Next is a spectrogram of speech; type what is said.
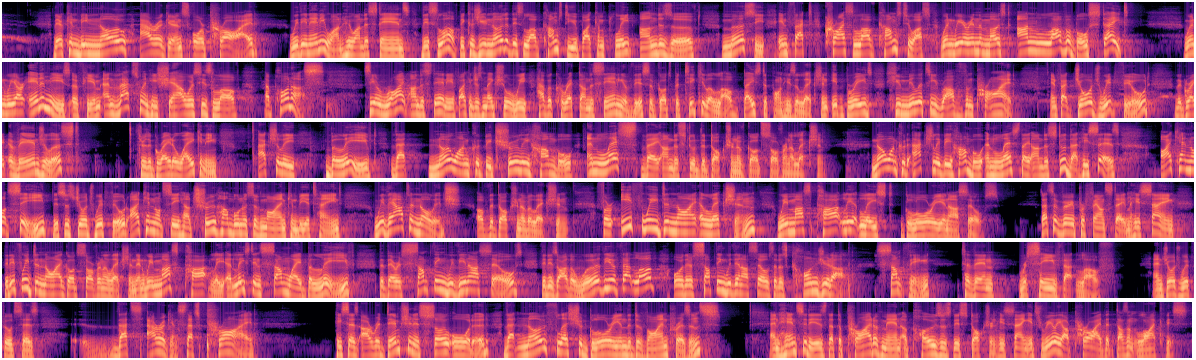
There can be no arrogance or pride within anyone who understands this love because you know that this love comes to you by complete undeserved mercy. In fact, Christ's love comes to us when we are in the most unlovable state, when we are enemies of Him, and that's when He showers His love upon us. See, a right understanding, if I can just make sure we have a correct understanding of this, of God's particular love based upon His election, it breeds humility rather than pride. In fact, George Whitefield, the great evangelist, through the Great Awakening, actually believed that no one could be truly humble unless they understood the doctrine of God's sovereign election. No one could actually be humble unless they understood that. He says, I cannot see, this is George Whitefield, I cannot see how true humbleness of mind can be attained without a knowledge of the doctrine of election. For if we deny election, we must partly at least glory in ourselves. That's a very profound statement. He's saying that if we deny God's sovereign election, then we must partly, at least in some way, believe that there is something within ourselves that is either worthy of that love or there's something within ourselves that has conjured up something to then receive that love. And George Whitefield says that's arrogance, that's pride. He says, Our redemption is so ordered that no flesh should glory in the divine presence. And hence it is that the pride of man opposes this doctrine. He's saying it's really our pride that doesn't like this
